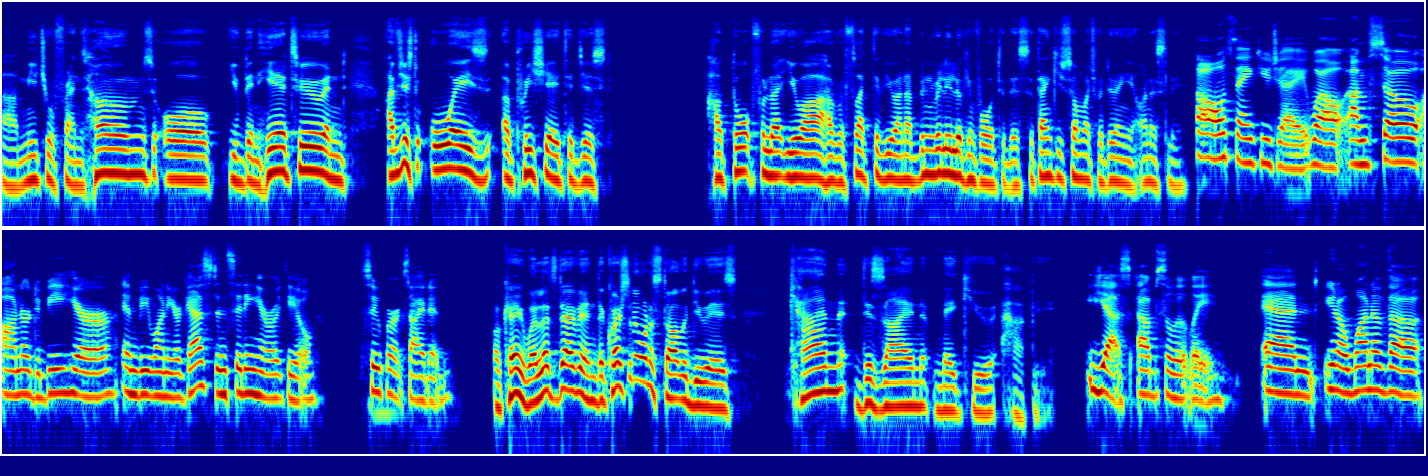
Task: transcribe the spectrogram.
uh, mutual friends' homes, or you've been here too. And I've just always appreciated just how thoughtful that you are, how reflective you are. And I've been really looking forward to this. So thank you so much for doing it, honestly. Oh, thank you, Jay. Well, I'm so honored to be here and be one of your guests and sitting here with you. Super mm. excited. Okay, well, let's dive in. The question I want to start with you is Can design make you happy? Yes, absolutely. And, you know, one of the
